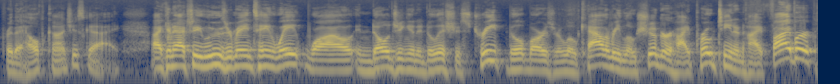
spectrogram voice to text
for the health conscious guy. I can actually lose or maintain weight while indulging in a delicious treat. Built bars are low calorie, low sugar, high protein, and high fiber.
